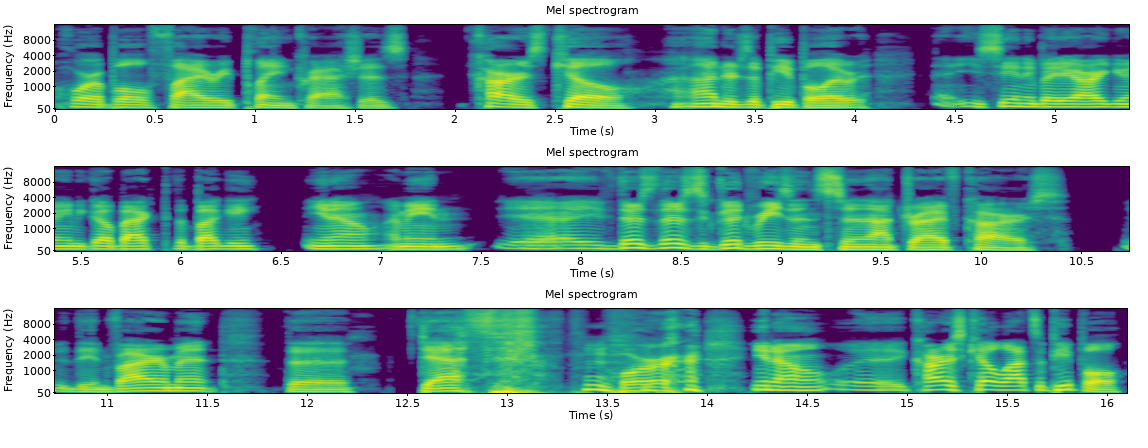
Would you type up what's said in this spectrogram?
horrible fiery plane crashes. Cars kill hundreds of people. You see anybody arguing to go back to the buggy? You know, I mean, Yeah. uh, there's there's good reasons to not drive cars. The environment, the death, horror. You know, uh, cars kill lots of people,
